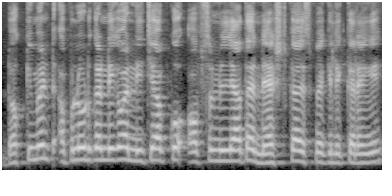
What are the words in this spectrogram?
डॉक्यूमेंट अपलोड करने के बाद नीचे आपको ऑप्शन मिल जाता है नेक्स्ट का, इस पर क्लिक करेंगे।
